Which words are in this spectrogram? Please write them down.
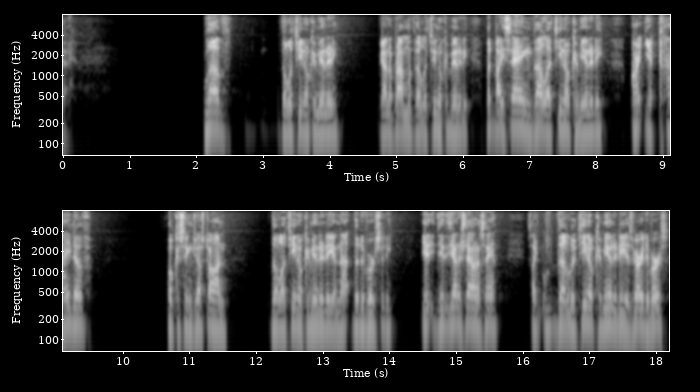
Okay. Love the Latino community. Got no problem with the Latino community. But by saying the Latino community, aren't you kind of focusing just on the Latino community and not the diversity. You, you understand what I'm saying? It's like the Latino community is very diverse.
